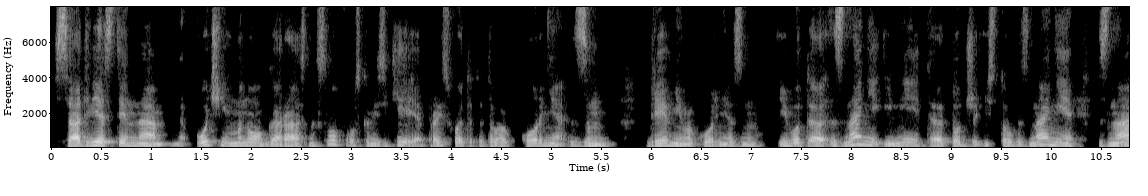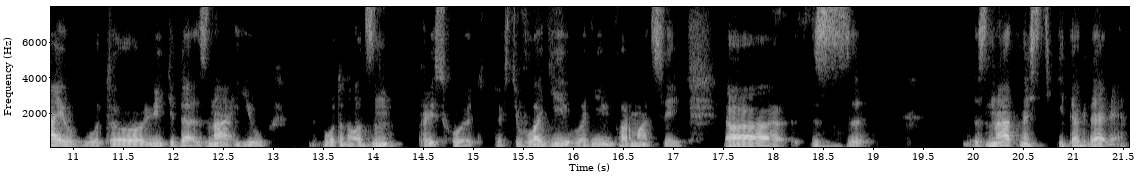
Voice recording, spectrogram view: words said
Соответственно, очень много разных слов в русском языке происходит от этого корня «зн», древнего корня «зн». И вот э, знание имеет э, тот же исток. Знание, знаю, вот видите, да, знаю вот оно от зн происходит, то есть владею, владею информацией, а, знатность и так далее.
